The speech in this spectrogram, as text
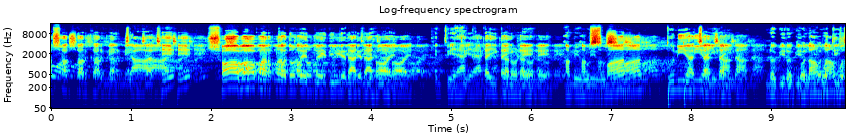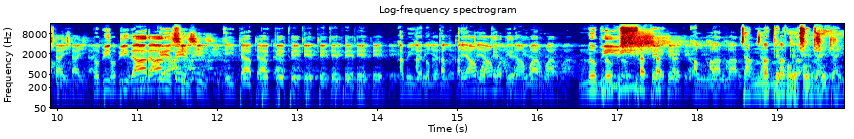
আশার দরকার নেই। যা আছে সব আপনার কদমে দিয়ে দিতে রাজি হয়। কিন্তু একটাই কারণে আমি উসমান দুনিয়া চাই না। নবীর গোলামতি চাই। নবীর দিদার পেয়েছি। এইটা পেতে পেতে পেতে পেতে আমি যেন কাল কিয়ামতের দিনে আমার নবীর সাথে আল্লাহর জান্নাতে পৌঁছে যাই।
